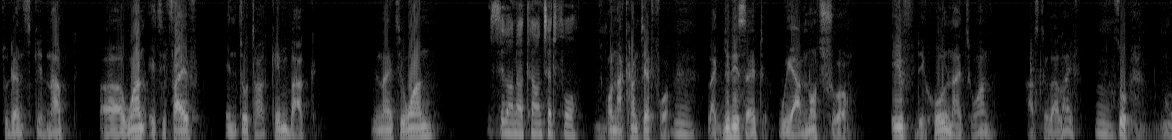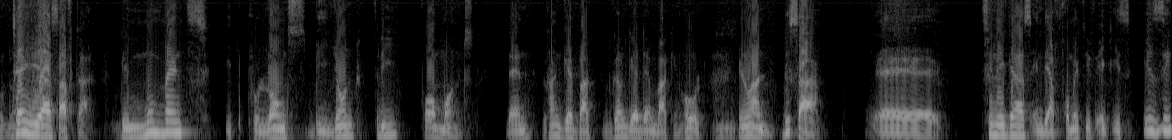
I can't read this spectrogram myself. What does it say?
students kidnapped, uh, 185 in total came back, 91 Still unaccounted for. unaccounted for. Mm. Like Didi said, we are not sure if the whole 91 are still alive. Mm. So, 10 years after, the moment it prolongs beyond three, four months, then you can't get back, you can't get them back in whole. Mm. You know, and these are uh, teenagers in their formative age. It's easy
